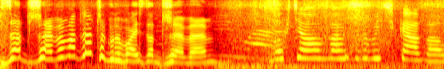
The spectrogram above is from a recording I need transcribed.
Za drzewem? A dlaczego ty byłaś za drzewem? Bo chciałam wam zrobić kawał.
